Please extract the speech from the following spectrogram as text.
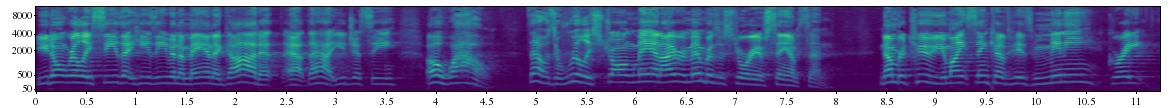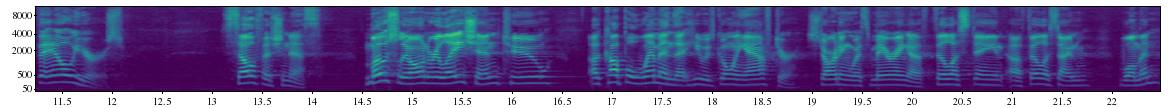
You don't really see that he's even a man of God at, at that. You just see, oh, wow, that was a really strong man. I remember the story of Samson. Number two, you might think of his many great failures. Selfishness, mostly in relation to a couple women that he was going after, starting with marrying a Philistine, a Philistine woman,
